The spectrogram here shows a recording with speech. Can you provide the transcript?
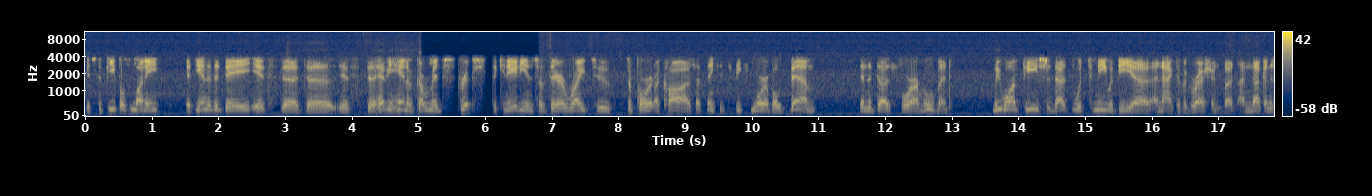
It's the people's money at the end of the day, if the, the the heavy hand of government strips the Canadians of their right to support a cause, I think it speaks more about them than it does for our movement. We want peace. That would, to me, would be a, an act of aggression. But I'm not going to.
